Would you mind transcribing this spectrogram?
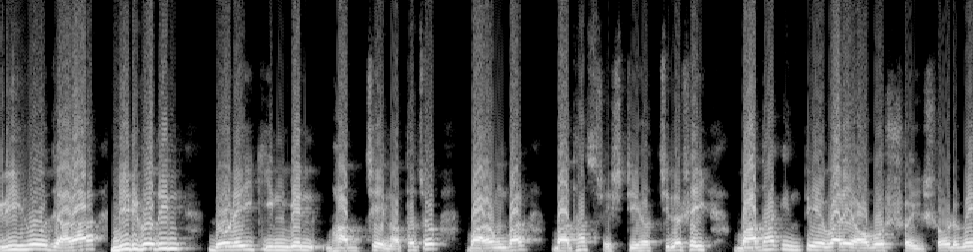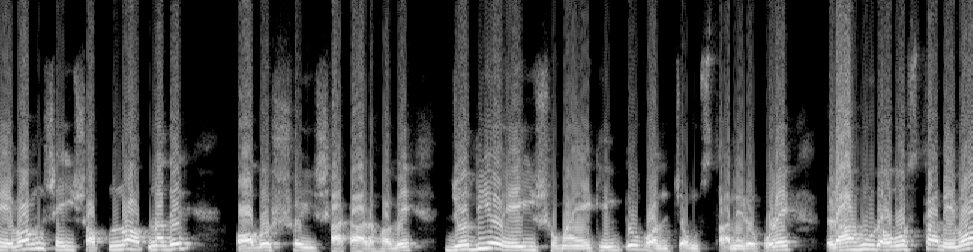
গৃহ যারা দীর্ঘদিন ধরেই কিনবেন ভাবছেন, অথচ বারংবার বাধা সৃষ্টি হচ্ছিল। সেই বাধা কিন্তু এবারে অবশ্যই সরবে এবং সেই স্বপ্ন আপনাদের অবশ্যই সাকার হবে। যদিও এই সময়ে কিন্তু পঞ্চম স্থানের ওপরে রাহুর অবস্থান এবং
